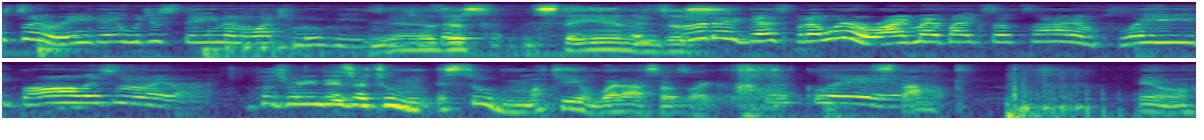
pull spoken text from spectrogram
it's a rainy day, we just stay in and watch movies. Yeah, just like- stay in It's just. good, I guess, but I want to ride my bikes outside and play ball or something like that. Plus, rainy days are too. It's too mucky and wet out. So I was like, Exactly. stop. You know.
